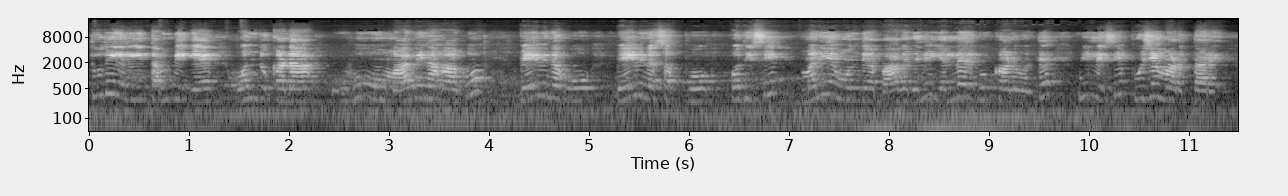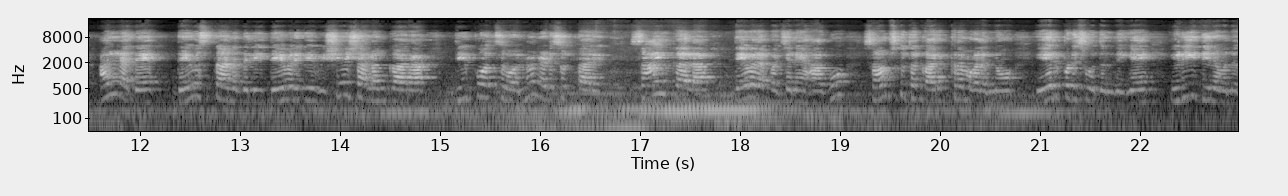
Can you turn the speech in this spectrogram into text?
ತುದಿಯಲ್ಲಿ ತಂಬಿಗೆ ಒಂದು ಕಣ, ಹೂವು, ಮಾವಿನ ಹಾಗೂ ಬೇವಿನ ಹೂ ಬೇವಿನ ಸೊಪ್ಪು ಹೊದಿಸಿ ಮನೆಯ ಮುಂದೆ ಭಾಗದಲ್ಲಿ ಎಲ್ಲರಿಗೂ ಕಾಣುವಂತೆ ನಿಲ್ಲಿಸಿ ಪೂಜೆ ಮಾಡುತ್ತಾರೆ. ಅಲ್ಲದೆ ದೇವಸ್ಥಾನದಲ್ಲಿ ದೇವರಿಗೆ ವಿಶೇಷ ಅಲಂಕಾರ, ದೀಪೋತ್ಸವವನ್ನು ನಡೆಸುತ್ತಾರೆ. ಸಾಯಂಕಾಲ ದೇವರ ಭಜನೆ ಹಾಗೂ ಸಾಂಸ್ಕೃತಿಕ ಕಾರ್ಯಕ್ರಮಗಳನ್ನು ಏರ್ಪಡಿಸುವುದರೊಂದಿಗೆ ಇಡೀ ದಿನವನ್ನು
